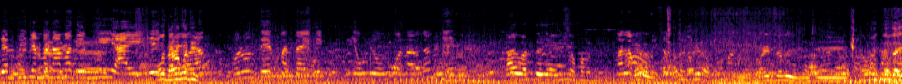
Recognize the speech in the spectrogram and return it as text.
जनतेच्या मनामध्ये मी आहे म्हणून तेच म्हणताय की येऊन येऊन कोणाला ना. काय वाटतं या मला खूप आहे.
